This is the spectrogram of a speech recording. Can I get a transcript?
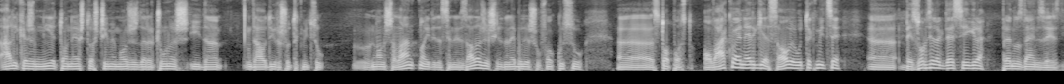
ali, kažem, nije to nešto s čime možeš da računaš i da, da odigraš utakmicu nonšalantno ili da se ne zalažeš ili da ne budeš u fokusu 100%. Ovakva energija sa ove utakmice bez obzira gde se igra, prednost dajem Zvezdi.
